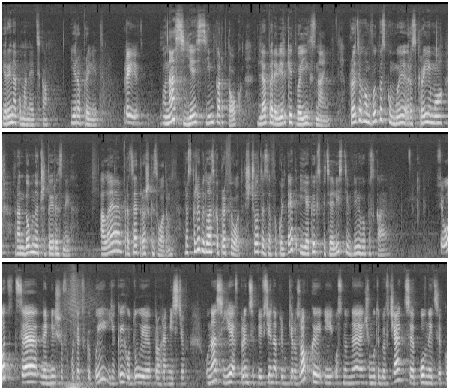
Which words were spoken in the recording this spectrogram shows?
Ірина Команецька. Іра, привіт! Привіт! У нас є сім карток для перевірки твоїх знань. Протягом випуску ми розкриємо рандомно чотири з них. Але про це трошки згодом. Розкажи, будь ласка, про ФІОТ. Що це за факультет і яких спеціалістів він випускає? Фіот це найбільший факультет в КПІ, який готує програмістів. У нас є в принципі всі напрямки розробки, і основне, чому тебе вчать, це повний цикл.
